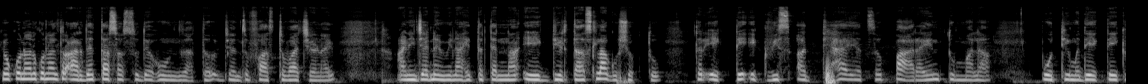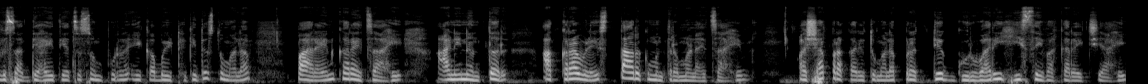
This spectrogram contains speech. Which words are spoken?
किंवा कोणाला कोणाला तर अर्ध्या तासात सुद्धा होऊन जातं ज्यांचं फास्ट वाचन आहे. आणि ज्या नवीन आहेत तर त्यांना एक एक दीड तास लागू शकतो. तर एक ते एकवीस अध्यायाचं पारायण तुम्हाला पोथीमध्ये एक ते एकवीस अध्याय आहेत याचं संपूर्ण एका बैठकीतच तुम्हाला पारायण करायचं आहे. आणि नंतर अकरा वेळेस तारक मंत्र म्हणायचं आहे. अशा प्रकारे तुम्हाला प्रत्येक गुरुवारी ही सेवा करायची आहे.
